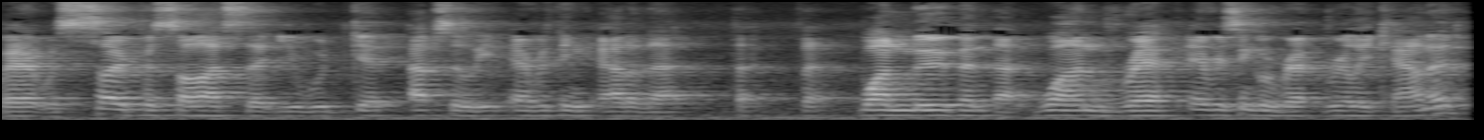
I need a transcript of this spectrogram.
where it was so precise that you would get absolutely everything out of that that, that one movement, that one rep, every single rep really counted.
